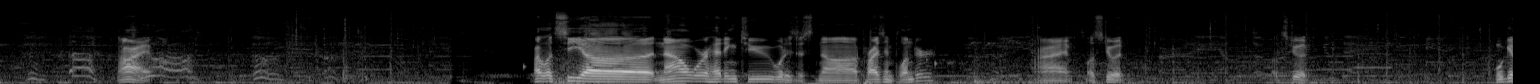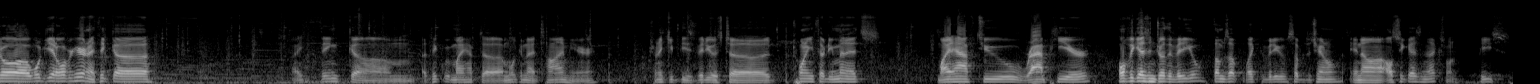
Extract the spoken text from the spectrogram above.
Alright. Alright, let's see. Uh, now we're heading to, what is this? Uh, prize and plunder? Alright, let's do it. Let's do it. We'll get, uh, we'll get over here, and I think, uh, I think um, I think we might have to. I'm looking at time here. trying to keep these videos to 20, 30 minutes. Might have to wrap here. Hopefully you guys enjoyed the video. Thumbs up, like the video, sub to the channel, and uh, I'll see you guys in the next one. Peace.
